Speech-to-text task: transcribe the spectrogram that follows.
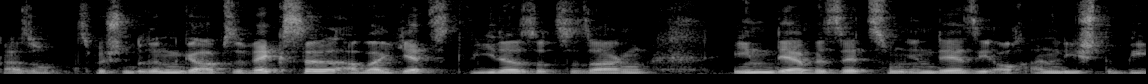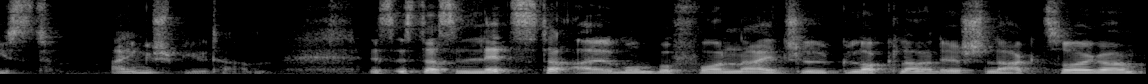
Also zwischendrin gab es Wechsel, aber jetzt wieder sozusagen in der Besetzung, in der sie auch Unleash the Beast eingespielt haben. Es ist das letzte Album, bevor Nigel Glockler, der Schlagzeuger,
